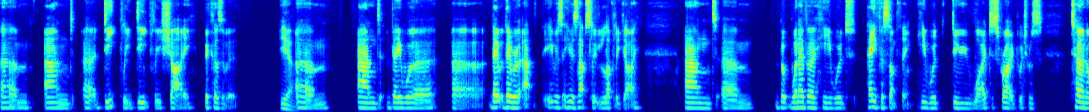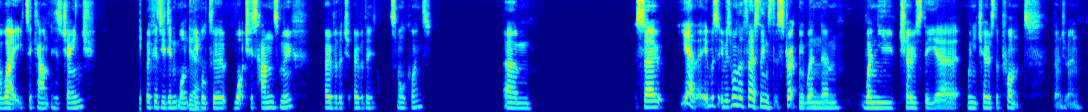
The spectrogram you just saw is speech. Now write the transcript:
um, and uh, deeply, deeply shy because of it. Yeah, um, and they were uh, they they were he was he was an absolutely lovely guy, and um, but whenever he would pay for something, he would do what I described, which was turn away to count his change, because he didn't want Yeah. people to watch his hands move over the over the small coins. Um. So yeah, it was it was one of the first things that struck me when um when you chose the uh when you chose the prompt, Benjamin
